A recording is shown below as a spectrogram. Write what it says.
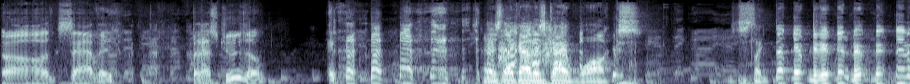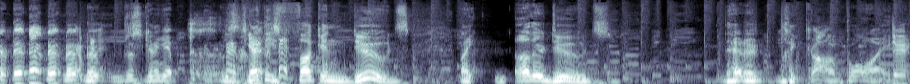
Oh, it's savage. But that's true though. I just like how this guy walks. He's just like just gonna get. He's got these fucking dudes, like other dudes that are like, oh boy. they're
